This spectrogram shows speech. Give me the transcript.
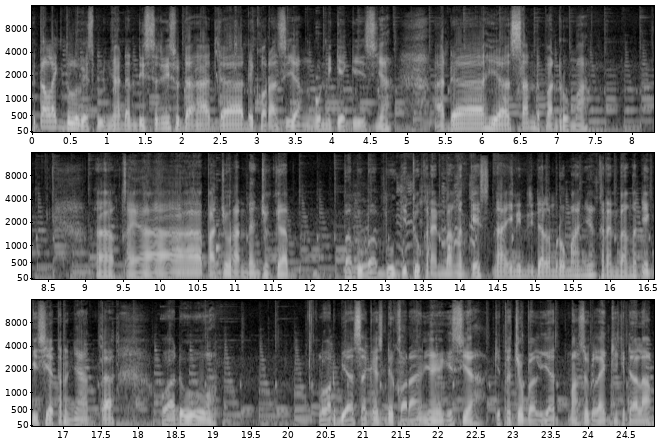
kita like dulu guys sebelumnya. Dan di sini sudah ada dekorasi yang unik ya guys ya. Ada hiasan depan rumah uh, kayak panjuran dan juga bambu-bambu gitu keren banget guys. Nah ini di dalam rumahnya keren banget ya guys ya. Ternyata waduh luar biasa guys dekoranya ya guys ya. Kita coba lihat masuk lagi ke dalam.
